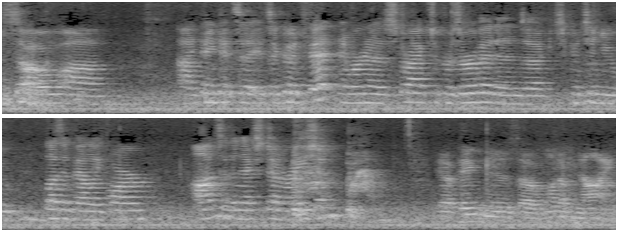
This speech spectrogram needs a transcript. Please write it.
So uh, I think it's a, it's a good fit, and we're going to strive to preserve it and uh, to continue Pleasant Valley Farm on to the next generation. Yeah, Peyton is uh, one of nine,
